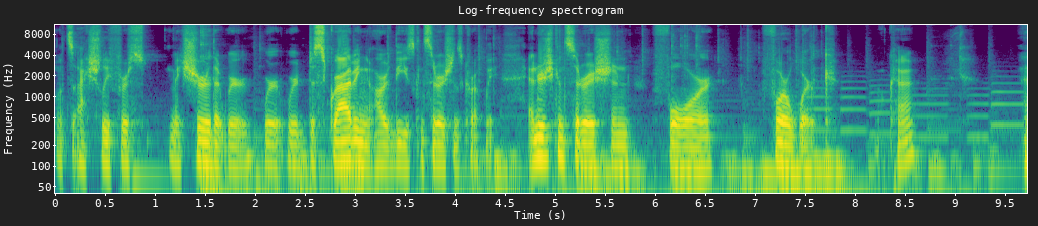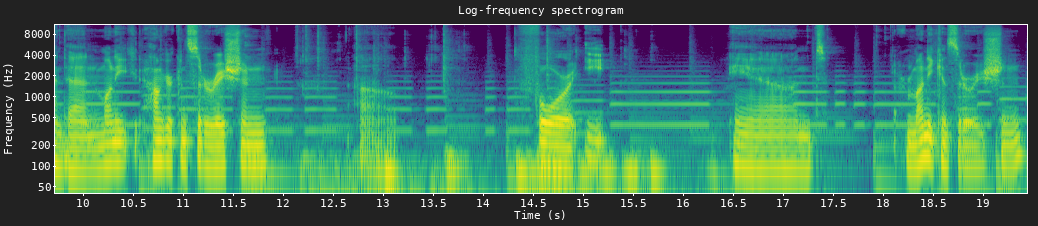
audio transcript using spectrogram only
let's actually first make sure that we're, we're, we're describing our, these considerations correctly. Energy consideration for, for work, okay? And then money, hunger consideration uh, for eat. And our money consideration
